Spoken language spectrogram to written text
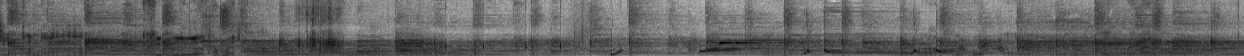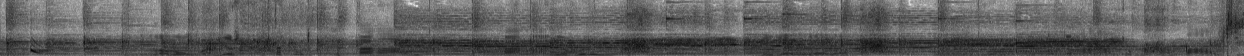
คิดก่อนนะฮะ ขึ้นเรือทำไมทหารไม่มาด้วยลงน้ำสิลูกเออเดี๋ยวมึงไปจะไปไหนเล่าเราลงคนเดียวทหารทหารอย่าพึ่งเฮ้ยเดี๋ยวเลยแล้วเฮ้ยเรื่องผิดแต่ทหารจมน้ำตายสิ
